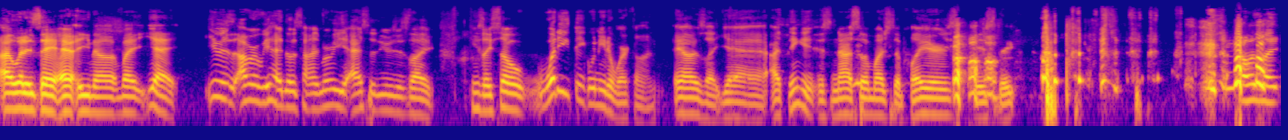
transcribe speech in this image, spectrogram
I wouldn't say, eh, you know, but yeah, he was. I remember we had those times. Remember he asked us, he was just like, he's like, so what do you think we need to work on? And I was like, yeah, I think it's not so much the players, it's the. I was like,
